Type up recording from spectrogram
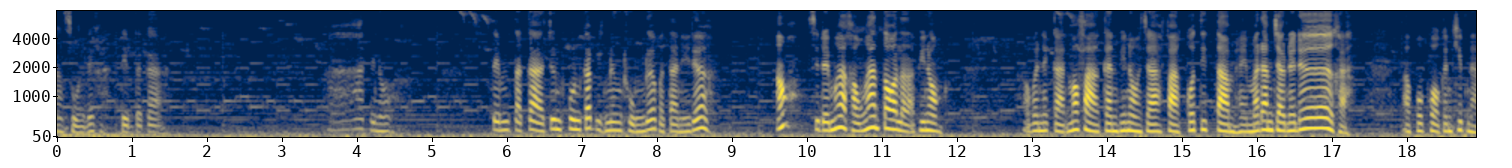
อย่างสวยเลยค่ะ เต็มตะกร้าพาดพี่น้องเต็มตะกร้าจุนพูนกับอีกหนึ่งถุงเด้อปัตตานีเด้อเอ้าสิได้เมื่อเขางานตอนแล้วล่ะพี่น้องเอาบรรยากาศมาฝากกันพี่น้องจ้าฝากกดติดตามให้มาดามเจ้าในเด้อค่ะ เอาพบพอกันคลิปหน้า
